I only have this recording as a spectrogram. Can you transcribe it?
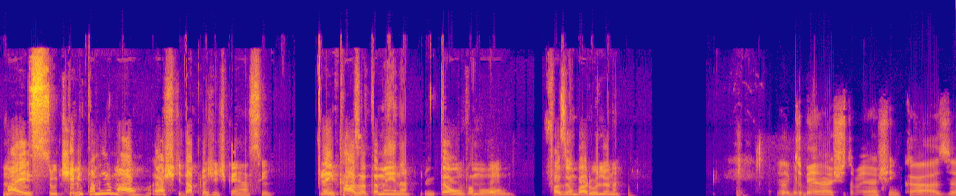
Mas o time tá meio mal. Eu acho que dá pra gente ganhar sim. É em casa também, né? Então vamos É. fazer um barulho, né? Eu também acho, também acho. Em casa,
